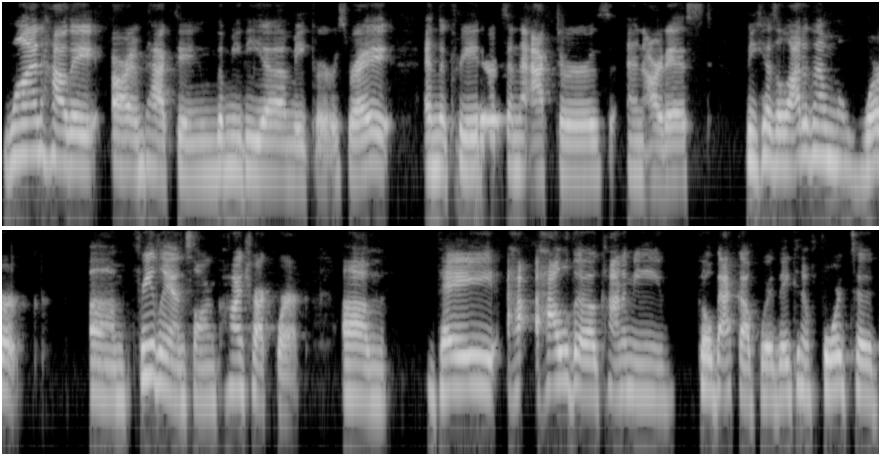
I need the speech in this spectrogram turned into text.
One, how they are impacting the media makers, right? And the creators and the actors and artists, because a lot of them work um, freelance on contract work um, they h- how will the economy go back up where they can afford to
